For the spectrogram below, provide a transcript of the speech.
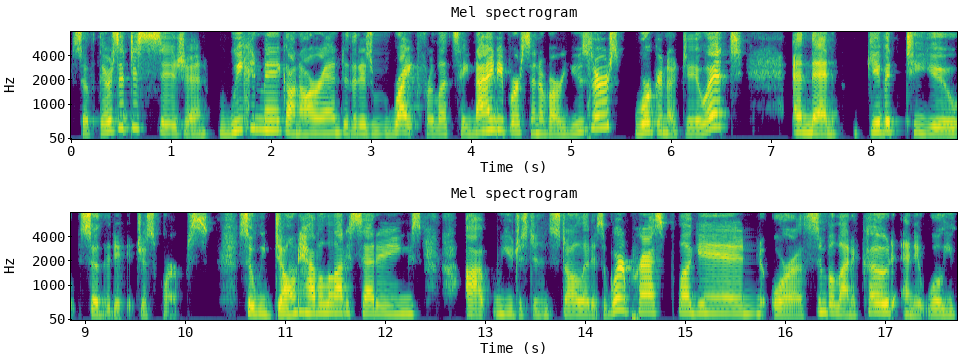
So if there's a decision we can make on our end that is right for, let's say, 90% of our users, we're going to do it and then give it to you so that it just works. So we don't have a lot of settings. Uh, you just install it as a WordPress plugin or a simple line of code, and it will you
